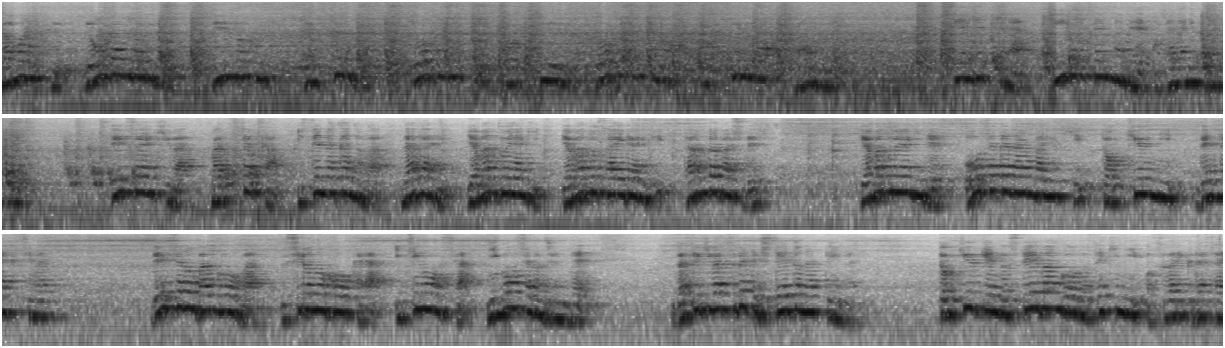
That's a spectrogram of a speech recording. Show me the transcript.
まもなく4番乗り場16時10分で京都行き特急京都行きの特急が参ります危険ですから黄色線までお下がりください停車駅は松阪伊勢中川長井大和八木大和西大寺丹波橋です大和八木で大阪難波行き特急に連絡します電車の番号は後ろの方から1号車2号車の順で座席は全て指定となっています。特急券の指定番号の席にお座りください。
